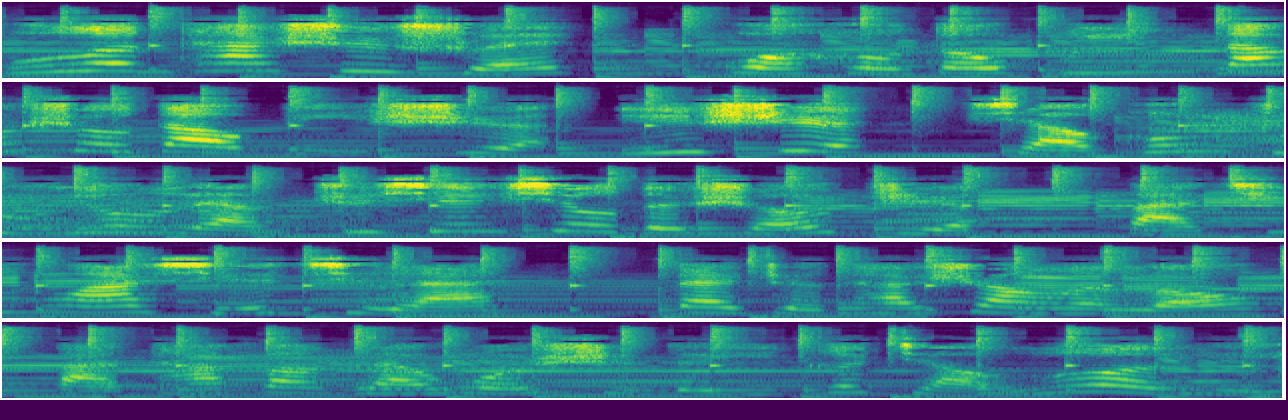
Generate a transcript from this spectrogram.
不论他是谁。”过后都不应当受到鄙视。于是，小公主用两只纤秀的手指把青蛙写起来，带着它上了楼，把它放在卧室的一个角落里。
